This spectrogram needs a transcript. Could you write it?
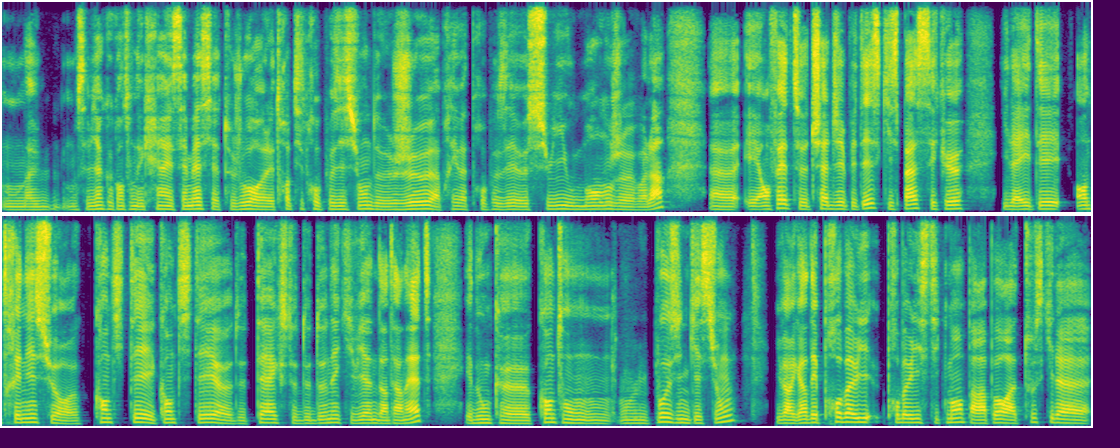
on, on, sait bien que quand on écrit un SMS, il y a toujours les trois petites propositions de jeu. Après, il va te proposer suis ou mange, voilà. et en fait, ChatGPT, ce qui se passe, c'est que il a été entraîné sur quantité et quantité de textes, de données qui viennent d'Internet. Et donc, quand on, on, lui pose une question, il va regarder probabilistiquement par rapport à tout ce qu'il a,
